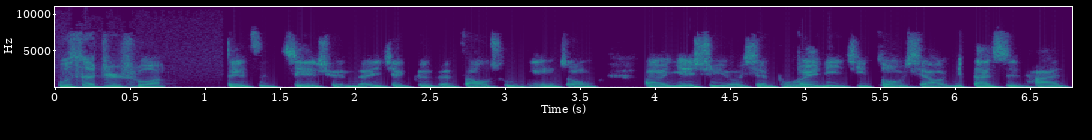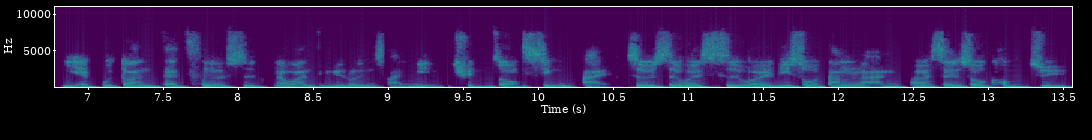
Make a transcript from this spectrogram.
吴色志说：“这次借选的一些各个招数当中，呃，也许有些不会立即奏效，但是他也不断在测试台湾舆论反应、群众心态是不是会视为理所当然，呃，深受恐惧，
